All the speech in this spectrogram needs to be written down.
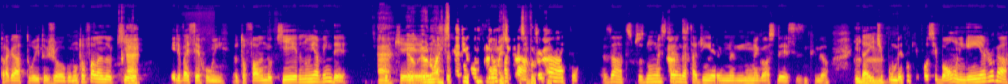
pra gratuito o jogo. Não tô falando que É. ele vai ser ruim. Eu tô falando que ele não ia vender. É, Porque eu, eu não arriscaria comprar, mas de graça vou jogar. Exato. Exato, as pessoas não Exato. gastar dinheiro num negócio desses, entendeu? E daí, Uhum. tipo, mesmo que fosse bom, ninguém ia jogar.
